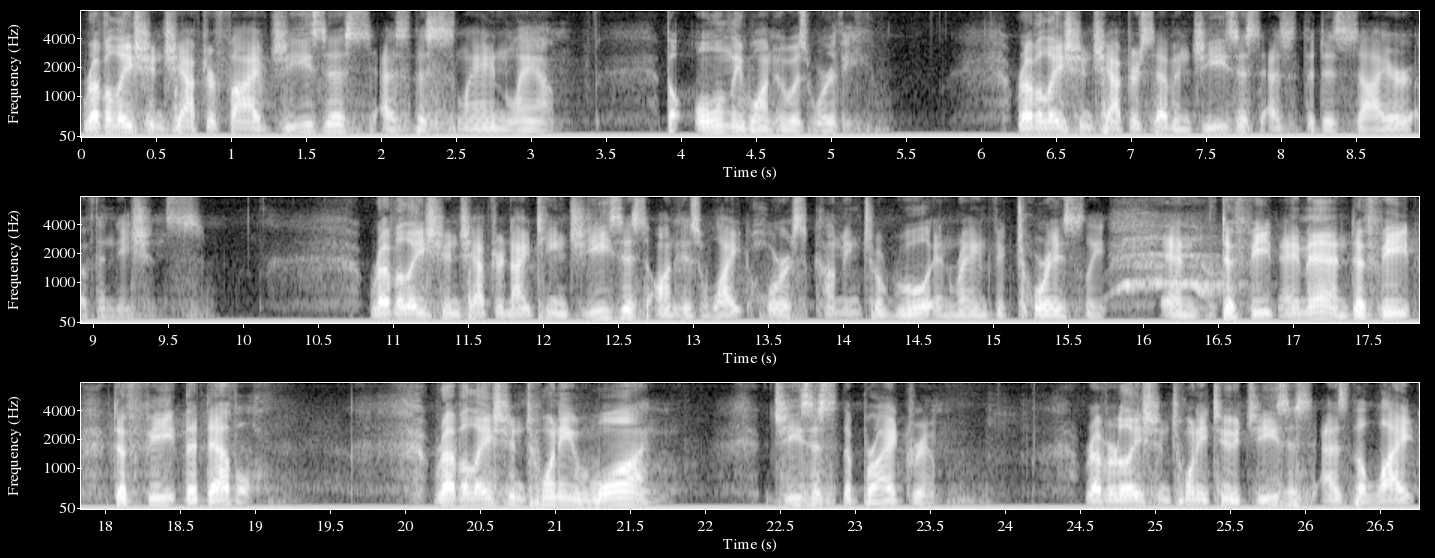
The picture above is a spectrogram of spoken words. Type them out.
Revelation chapter 5, Jesus as the slain lamb, the only one who is worthy. Revelation chapter 7, Jesus as the desire of the nations. Revelation chapter 19, Jesus on his white horse coming to rule and reign victoriously and defeat, amen, defeat, defeat the devil. Revelation 21, Jesus the bridegroom. Revelation 22, Jesus as the light,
